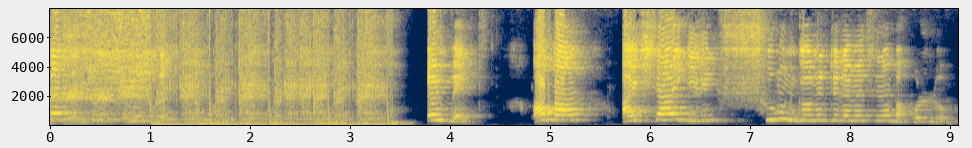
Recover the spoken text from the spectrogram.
Bakın Nusret Evet. Ama aşağı gelin şunun görüntülemesine bak oğlum.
